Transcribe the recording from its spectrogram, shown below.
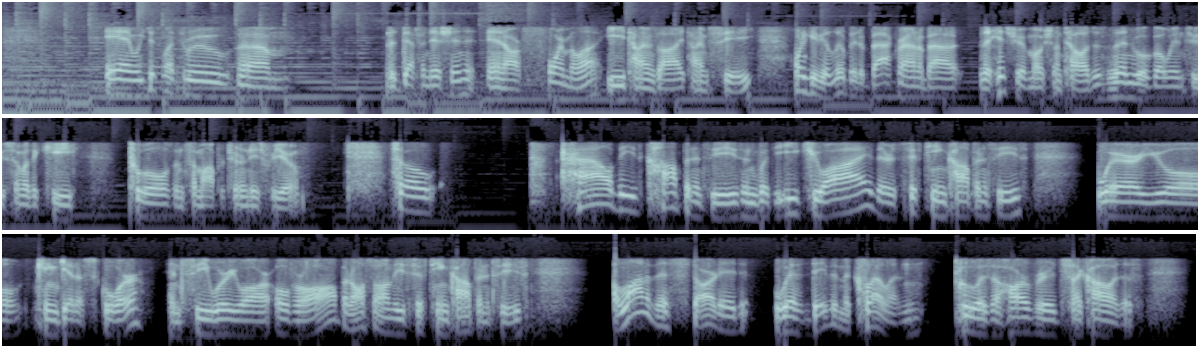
And we just went through um, the definition in our formula, E times I times C. I want to give you a little bit of background about the history of emotional intelligence, and then we'll go into some of the key tools and some opportunities for you. So, how these competencies, and with the EQI, there's 15 competencies where you can get a score and see where you are overall, but also on these 15 competencies a lot of this started with David McClelland, who was a Harvard psychologist.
